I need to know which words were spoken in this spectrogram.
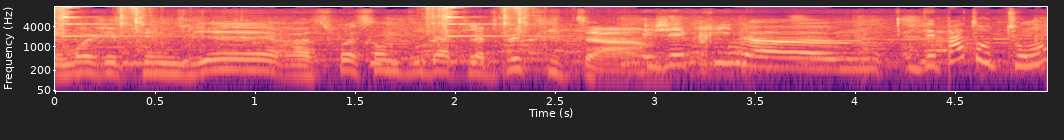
Et moi j'ai pris une bière à 70 bahts la petite. Et J'ai pris une, euh, des pâtes au thon.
